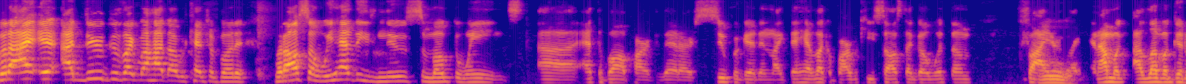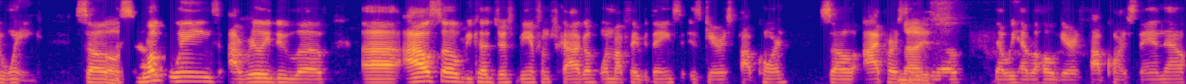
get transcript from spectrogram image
but I I do just like my hot dog with ketchup on it. But also we have these new smoked wings uh, at the ballpark that are super good, and like they have like a barbecue sauce that go with them, fire. Ooh. Like, and I'm a I love a good wing. So oh, the smoked wings I really do love. Uh, I also because just being from Chicago, one of my favorite things is Garrett's popcorn. So I personally nice. love that we have a whole Garrett's popcorn stand now.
